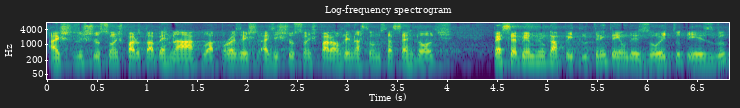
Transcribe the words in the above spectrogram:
as instruções para o tabernáculo, após as instruções para a ordenação dos sacerdotes, percebemos no capítulo 31, 18 de Êxodo,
